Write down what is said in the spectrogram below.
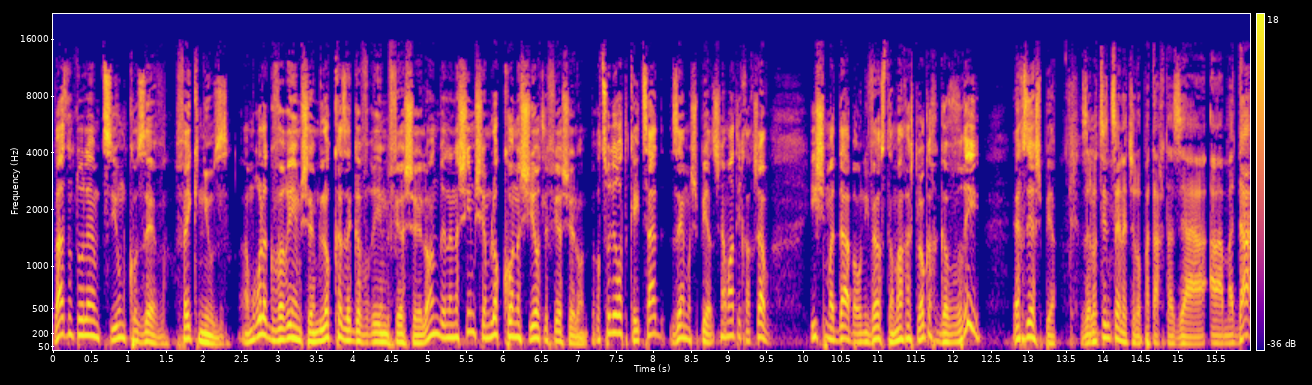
ואז נתנו להם ציון כוזב, פייק ניוז. אמרו לגברים שהם לא כזה גבריים לפי השאלון, ולנשים שהם לא כה נשיות לפי השאלון. ורצו לראות כיצד זה משפיע. אז שאמרתי לך עכשיו, איש מדע באוניברסיטה אמר לך שאתה לא כך גברי, איך זה ישפיע? זה לא צנצנת שלא פתחת, זה המדע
